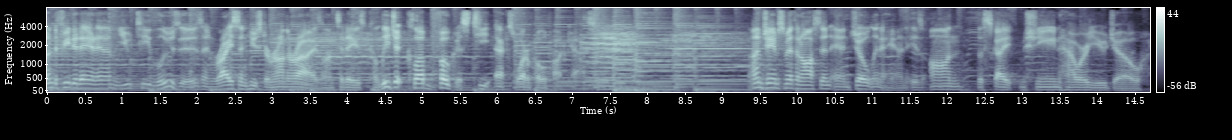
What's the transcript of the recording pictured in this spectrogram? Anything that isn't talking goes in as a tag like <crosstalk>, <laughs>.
Undefeated A&M, UT loses, and Rice and Houston are on the rise on today's Collegiate Club Focus TX Water Polo podcast. I'm James Smith in Austin, and Joe Linehan is on the Skype machine. How are you, Joe?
